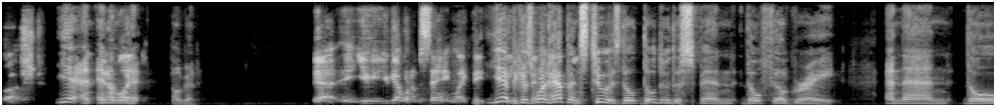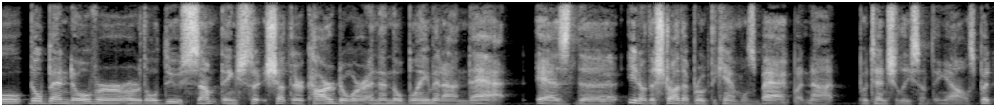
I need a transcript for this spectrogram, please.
Crushed. Yeah. And, and, and then what? Like, oh, good. Yeah, you you get what I'm saying. Like they yeah, because what happens too is they'll they'll do the spin, they'll feel great, and then they'll they'll bend over or they'll do something, sh- shut their car door, and then they'll blame it on that as the yeah. you know the straw that broke the camel's back, but not potentially something else. But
